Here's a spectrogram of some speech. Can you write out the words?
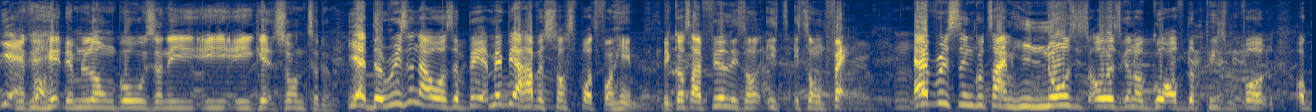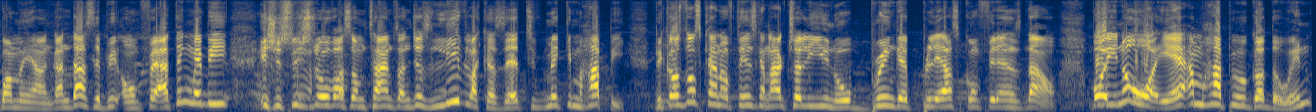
Yeah, you can hit them long balls, and he, he, he gets onto them. Yeah, the reason I was a bit maybe I have a soft spot for him because I feel it's it's, it's unfair. Every single time he knows he's always gonna go off the pitch before Aubameyang, and that's a bit unfair. I think maybe he should switch it over sometimes and just leave Lacazette to make him happy because those kind of things can actually you know bring a player's confidence down. But you know what? Yeah, I'm happy we got the win,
